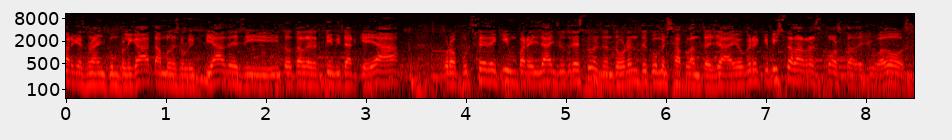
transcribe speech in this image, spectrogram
perquè és un any complicat amb les Olimpiades i, i tota l'activitat que hi ha, però potser d'aquí un parell d'anys o tres doncs ens haurem de començar a plantejar. Jo crec que vista la resposta de jugadors,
